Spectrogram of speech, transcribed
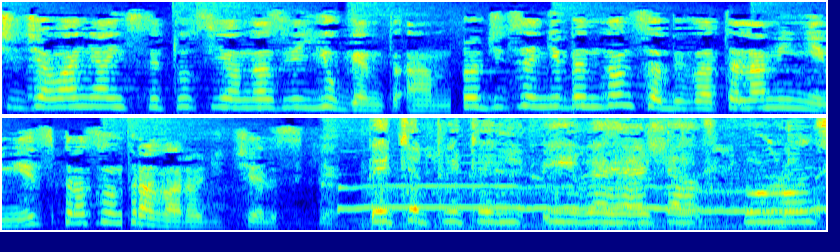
efekcie działania instytucji o nazwie Jugendamt. Rodzice nie będący obywatelami Niemiec tracą prawa rodzicielskie. Bitte, bitte, liebe Herrschaft, hol uns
